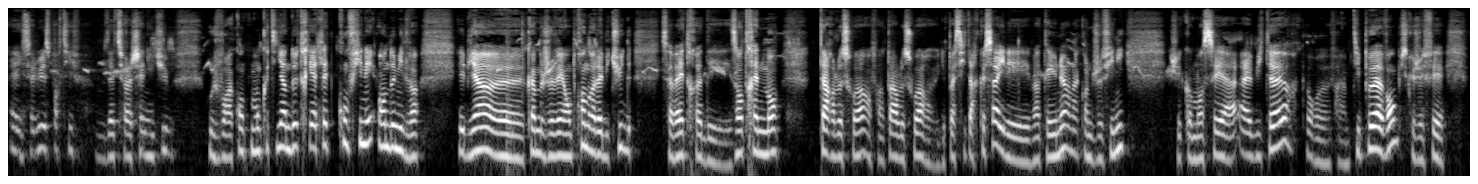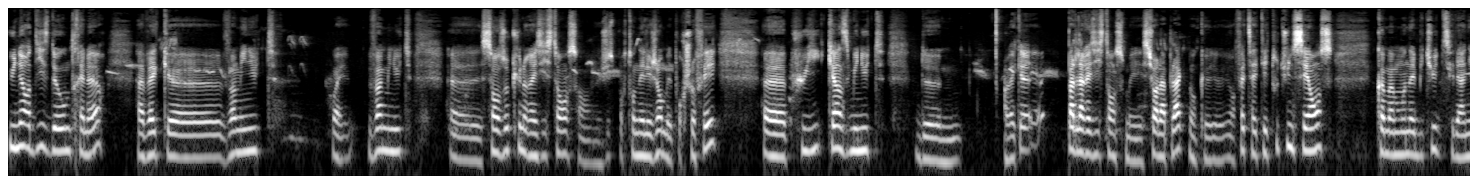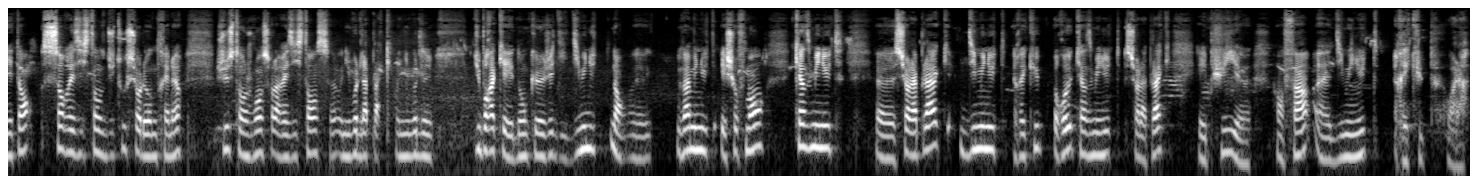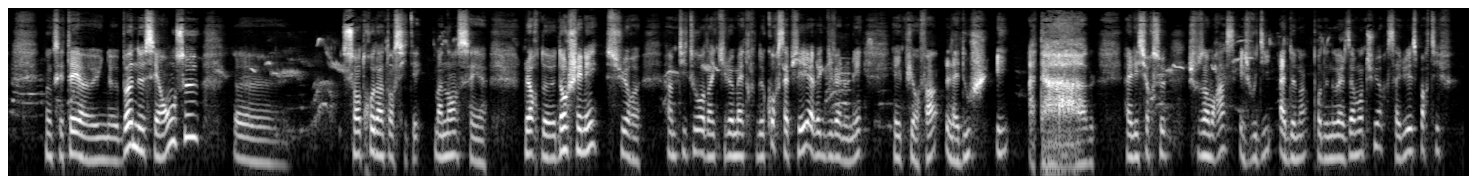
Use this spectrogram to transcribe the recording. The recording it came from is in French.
Hey, salut les sportifs, vous êtes sur la chaîne YouTube où je vous raconte mon quotidien de triathlète confiné en 2020. Eh bien, euh, comme je vais en prendre l'habitude, ça va être des entraînements tard le soir. Enfin, tard le soir, il n'est pas si tard que ça, il est 21h là quand je finis. J'ai commencé à, 8h, pour, euh, enfin un petit peu avant, puisque j'ai fait 1h10 de home trainer avec 20 euh, minutes ouais, 20 minutes euh, sans aucune résistance, juste pour tourner les jambes et pour chauffer. Euh, puis 15 minutes de, avec euh, pas de la résistance, mais sur la plaque. Donc en fait, ça a été toute une séance, comme à mon habitude ces derniers temps, sans résistance du tout sur le home trainer, juste en jouant sur la résistance au niveau de la plaque, au niveau du braquet. Donc j'ai dit 10 minutes, non, 20 minutes échauffement, 15 minutes euh, sur la plaque, 10 minutes récup, re 15 minutes sur la plaque, et puis euh, enfin 10 euh, minutes récup. Voilà. Donc c'était une bonne séance, sans trop d'intensité. Maintenant c'est l'heure d'enchaîner sur un petit tour d'un kilomètre de course à pied avec du vallonné, et puis enfin la douche et à table. Allez sur ce, je vous embrasse et je vous dis à demain pour de nouvelles aventures. Salut les sportifs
